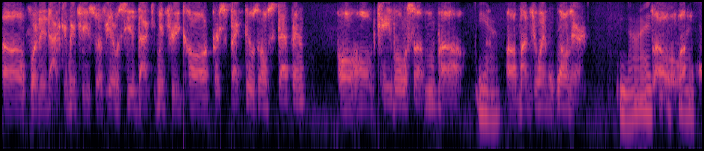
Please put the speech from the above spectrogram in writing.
uh, for the documentary. So if you ever see a documentary called "Perspectives on Stepping" or on cable or something, uh, yeah, uh, my joint is on there. Nice. So, nice. Uh,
